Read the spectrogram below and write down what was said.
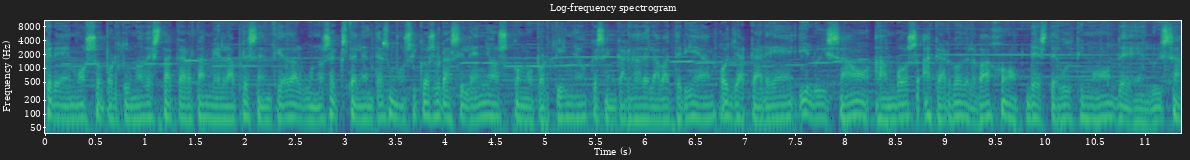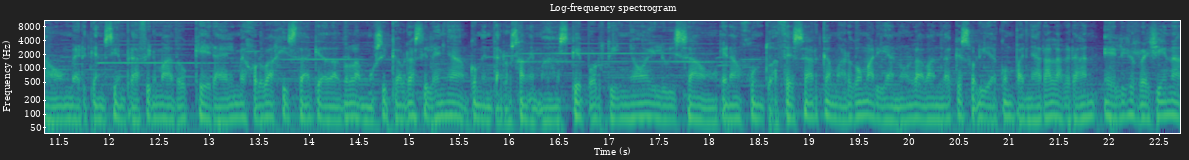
creemos oportuno destacar también la presencia de algunos excelentes músicos brasileños como Portiño, que se encarga de la batería, o Yacaré y Luisao, ambos a cargo del bajo. De este último, de Luisao, Merken siempre ha afirmado que era el mejor bajista que ha dado la música brasileña. Comentaros además que Portiño y Luisao eran junto a César Camargo Mariano la banda que solía acompañar a la gran Eli Regina.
